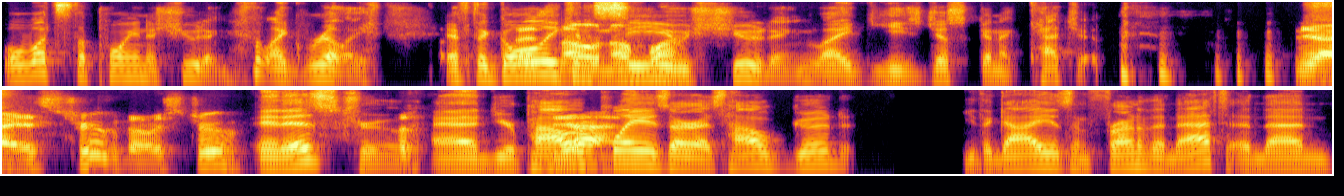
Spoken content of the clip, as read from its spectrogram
well, what's the point of shooting? like, really, if the goalie no- can no see you shooting, like he's just going to catch it. Yeah, it's true though. It's true. It is true. But- And your power Yeah. plays are as how good the guy is in front of the net. And then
